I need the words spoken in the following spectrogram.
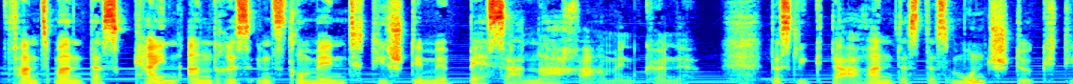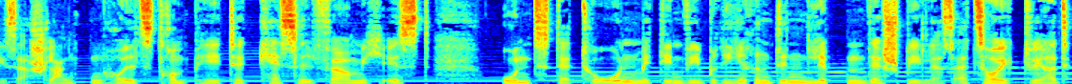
fand man, dass kein anderes Instrument die Stimme besser nachahmen könne. Das liegt daran, dass das Mundstück dieser schlanken Holztrompete kesselförmig ist und der Ton mit den vibrierenden Lippen des Spielers erzeugt wird.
